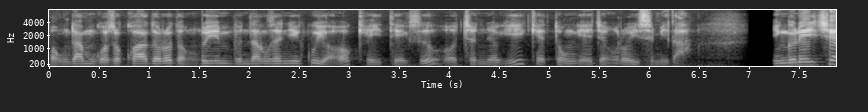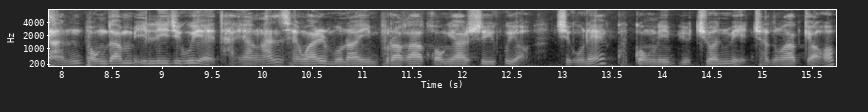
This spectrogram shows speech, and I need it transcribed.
봉담고속화도로 등 수인 분당선이 있고요. KTX 어천역이 개통 예정으로 있습니다. 인근에 위치한 봉담 1, 2지구에 다양한 생활 문화 인프라가 공유할 수 있고요. 지구 내 국공립 유치원 및 초등학교,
